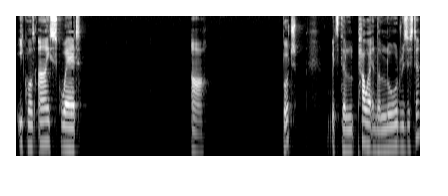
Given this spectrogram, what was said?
equals I squared R. But it's the power in the load resistor.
